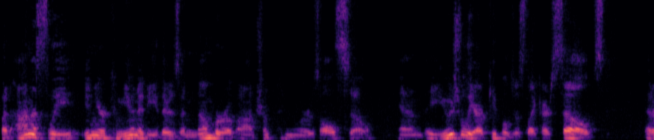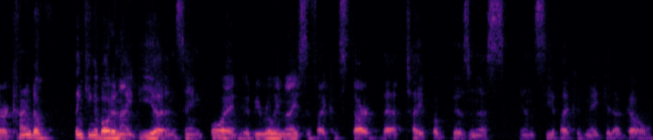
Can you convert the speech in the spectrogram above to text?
But honestly, in your community, there's a number of entrepreneurs also. And they usually are people just like ourselves that are kind of thinking about an idea and saying, boy, it'd be really nice if I could start that type of business and see if I could make it a go.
